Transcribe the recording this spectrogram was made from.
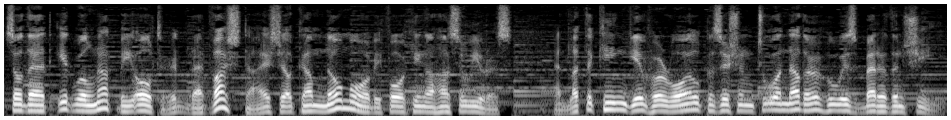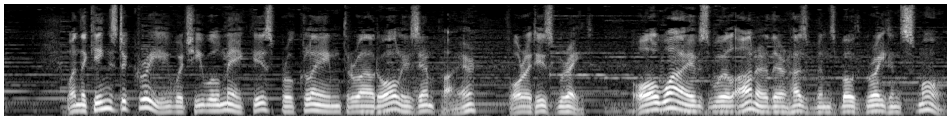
so that it will not be altered, that Vashti shall come no more before King Ahasuerus, and let the king give her royal position to another who is better than she when the king's decree which he will make is proclaimed throughout all his empire, for it is great. All wives will honor their husbands both great and small.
